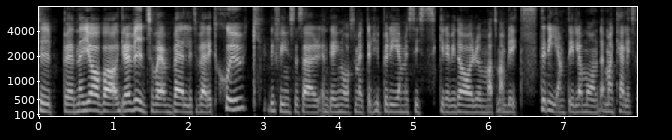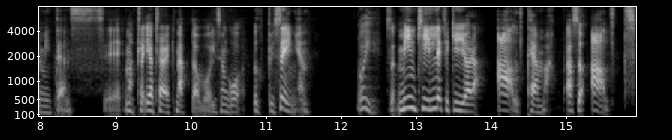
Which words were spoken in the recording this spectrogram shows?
Typ eh, när jag var gravid så var jag väldigt, väldigt sjuk. Det finns så här, en diagnos som heter hyperemesis gravidarum, att man blir extremt illamående. Man kan liksom inte ens, eh, man, jag klarar knappt av att liksom gå upp ur sängen. Oj. Så min kille fick ju göra allt hemma. Alltså allt.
